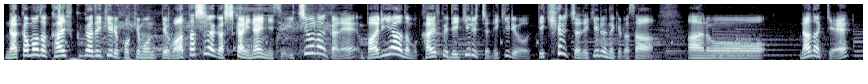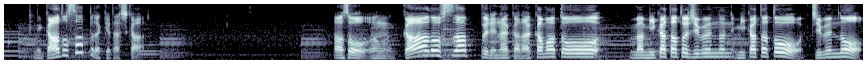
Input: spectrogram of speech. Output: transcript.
仲間の回復ができるポケモンって私らがしかいないんですよ。一応なんかね、バリアードも回復できるっちゃできるよ。できるっちゃできるんだけどさ、あのー、なんだっけ？ガードスワップだっけ？確か。あ、そう、うん。ガードスワップでなんか仲間と、まあ、味方と自分の、味方と自分の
